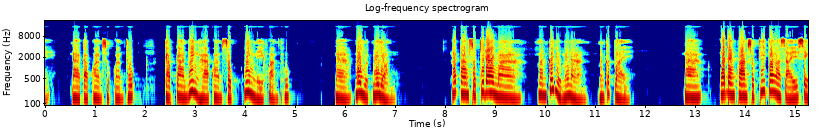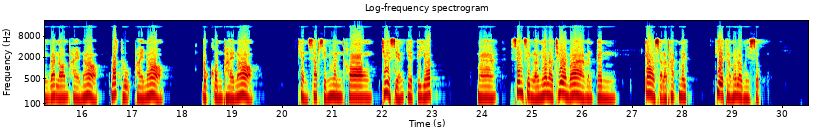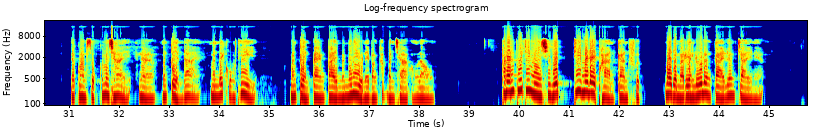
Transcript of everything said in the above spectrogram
นากับความสุขความทุกข์ กับการวิ่งหาความสุขวิ่งหนีความทุกข์นะไม่หยุดไม่หย่อน และความสุขที่ได้มา มันก็อยู่ไม่นาน มันก็ไปนะและเป็นความสุขที่ต้องอาศัยสิ่งแวดล้อมภายนอก วัตถุภายนอก บุคคลภายนอก เช่นทรัพย์สินเงินทอง ชื่อเสียงเกียรติยศนะซึ่งสิ่งเหล่านี้เราเชื่อว่ามันเป็นแก้วสารพัดนึกที่จะทำให้เรามีสุข แต่ความสุขก็ไม่ใช่นะมันเปลี่ยนได้ มันไม่คงที่ มันเปลี่ยนแปลงไปมันไม่ได้อยู่ในบังคับบัญชาของเรา เพราะนั้นผู้ที่มีชีวิตที่ไม่ได้ผ่านการฝึก ไม่ได้มาเรียนรู้เรื่องกายเรื่องใจเนี่ย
